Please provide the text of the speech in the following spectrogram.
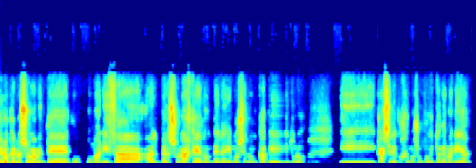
Creo que no solamente hu- humaniza al personaje, donde le vimos en un capítulo y casi le cogimos un poquito de manía,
